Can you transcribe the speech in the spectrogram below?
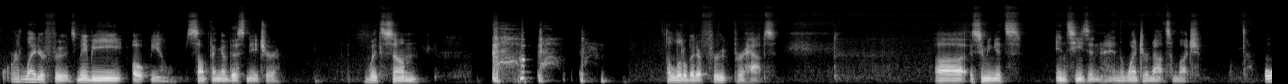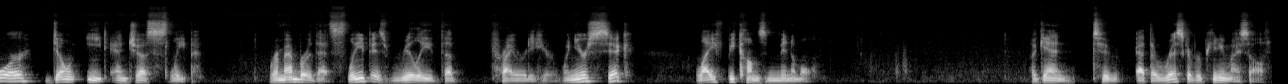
or lighter foods, maybe oatmeal, something of this nature, with some a little bit of fruit, perhaps. Uh, assuming it's in season in the winter, not so much. Or don't eat and just sleep. Remember that sleep is really the priority here. When you're sick, life becomes minimal. Again, to at the risk of repeating myself,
